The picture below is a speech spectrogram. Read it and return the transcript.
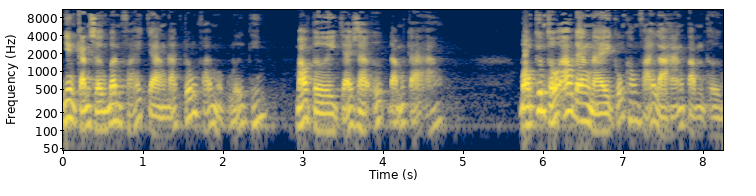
Nhưng cạnh sườn bên phải chàng đã trốn phải một lưỡi kiếm, máu tươi chảy ra ướt đẫm cả áo. Bọn kiếm thủ áo đen này cũng không phải là hạng tầm thường,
